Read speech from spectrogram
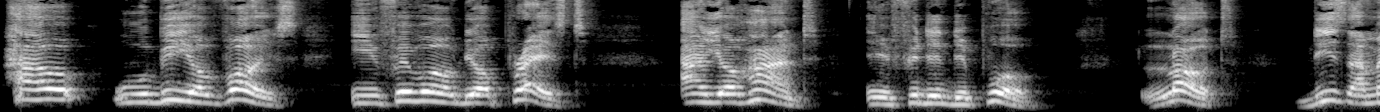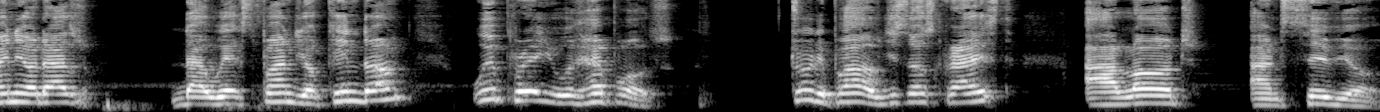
How will be your voice in favor of the oppressed and your hand in feeding the poor. Lord, these are many others that we expand your kingdom. We pray you will help us through the power of Jesus Christ, our Lord and Savior.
